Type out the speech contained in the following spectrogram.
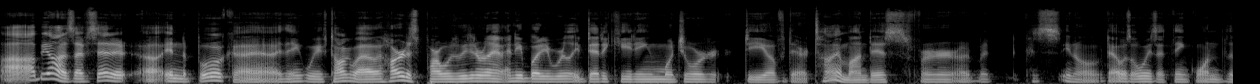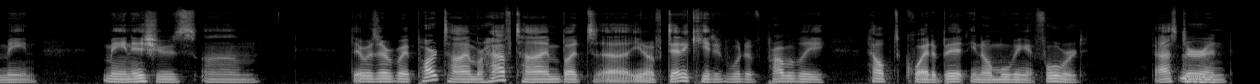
I'll be honest. I've said it uh, in the book. I, I, think we've talked about it. The hardest part was we didn't really have anybody really dedicating majority of their time on this for, because uh, you know that was always I think one of the main main issues. Um, there was everybody part time or half time, but uh, you know if dedicated would have probably helped quite a bit, you know, moving it forward faster. Mm-hmm. And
